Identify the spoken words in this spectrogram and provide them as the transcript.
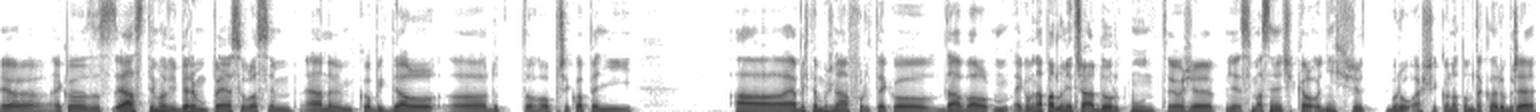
Jo, jo, jako já s tímhle výběrem úplně souhlasím. Já nevím, koho bych dal uh, do toho překvapení a já bych tam možná furt jako dával, jako napadl mě třeba Dortmund, jo, že jsem asi nečekal od nich, že budou až jako na tom takhle dobře,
